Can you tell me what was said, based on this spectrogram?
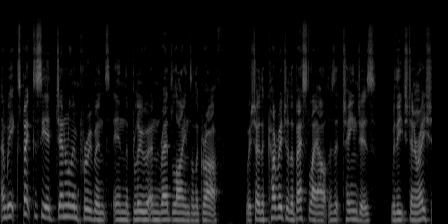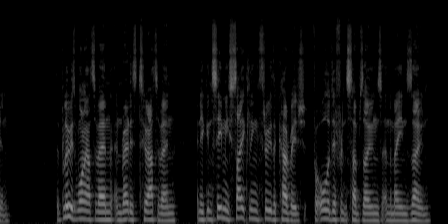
and we expect to see a general improvement in the blue and red lines on the graph, which show the coverage of the best layout as it changes with each generation. The blue is 1 out of n and red is 2 out of n, and you can see me cycling through the coverage for all the different subzones and the main zone.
